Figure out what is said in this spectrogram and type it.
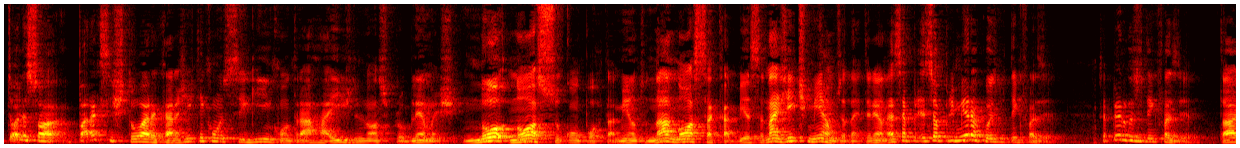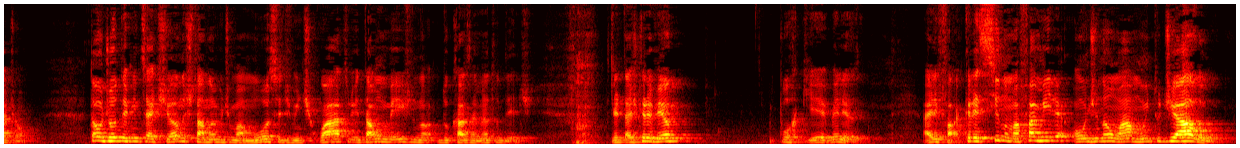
Então, olha só, para com essa história, cara. A gente tem que conseguir encontrar a raiz dos nossos problemas no nosso comportamento, na nossa cabeça, na gente mesmo, você tá entendendo? Essa é, essa é a primeira coisa que tem que fazer. Essa é a primeira coisa que tem que fazer, tá, John? Então Joe tem 27 anos, está noivo de uma moça de 24 e está um mês do, do casamento deles. Ele está escrevendo porque, beleza. Aí ele fala: cresci numa família onde não há muito diálogo.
